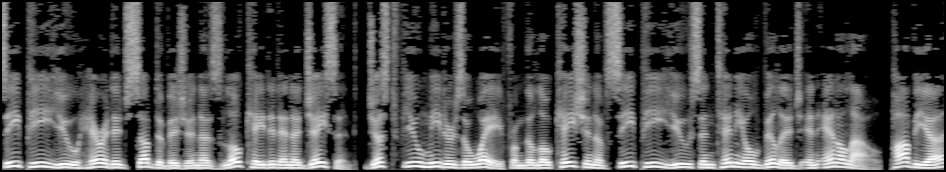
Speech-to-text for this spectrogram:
CPU Heritage Subdivision is located and adjacent, just few meters away from the location of CPU Centennial Village in Anilao, Pavia,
